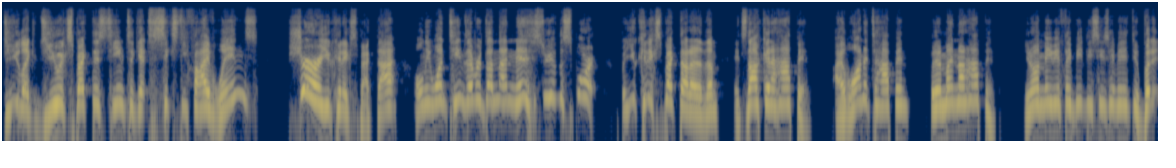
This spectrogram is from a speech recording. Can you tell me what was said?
Do you like, do you expect this team to get 65 wins? Sure, you can expect that. Only one team's ever done that in the history of the sport, but you can expect that out of them. It's not going to happen. I want it to happen, but it might not happen. You know, maybe if they beat these teams, maybe they do. But it,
